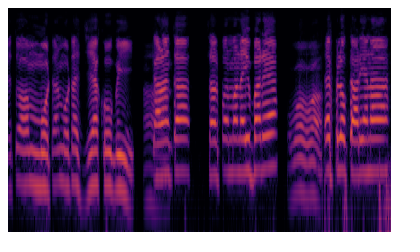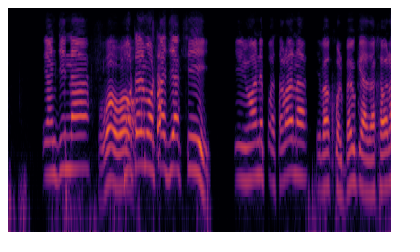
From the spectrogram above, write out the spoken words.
એ તો આમ મોટા મોટા જે ખો ગઈ. કારણ કે સરપંચમાં નહીં ભરે એ પેલો કાળિયાના એન્જિન ના મોટા મોટા જેક છે. યુવાને પસાડા ના એવા ખોલભાઈ ક્યાં હતા ખબર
